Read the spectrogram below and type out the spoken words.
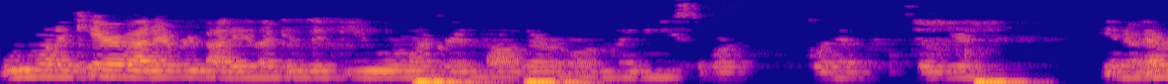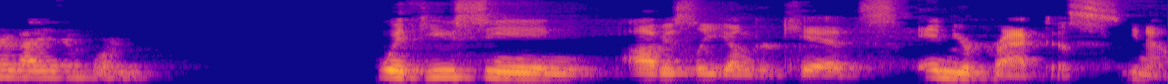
we want to care about everybody like as if you were my grandfather or my niece or whatever. So you're, you know, everybody's important. With you seeing obviously younger kids in your practice, you know,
